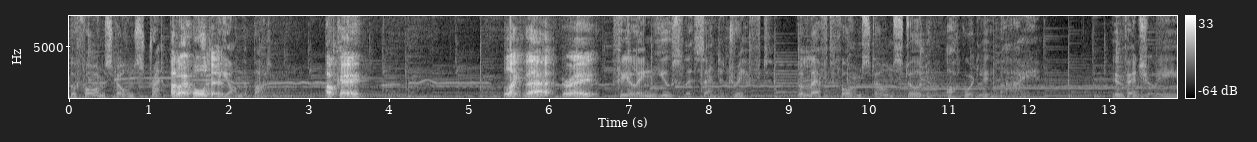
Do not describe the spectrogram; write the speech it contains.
The form stone strap. How do I hold it? on the bottom. Okay. Like that, right? Feeling useless and adrift, the left form stone stood awkwardly by. Eventually,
